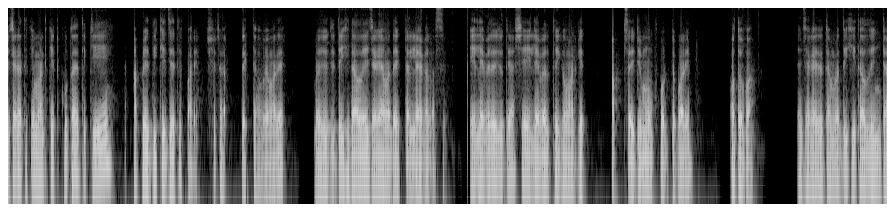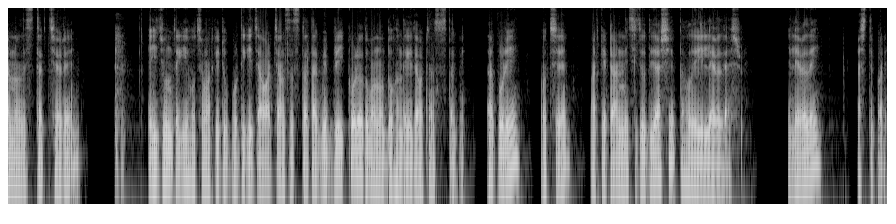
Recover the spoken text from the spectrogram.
এই জায়গা থেকে মার্কেট কোথায় থেকে আপের দিকে যেতে পারে, সেটা দেখতে হবে আমাদের। আমরা যদি দেখি তাহলে এই জায়গায় আমাদের একটা লেভেল আছে। এই লেভেলে যদি আসে, এই লেভেল থেকে মার্কেট আপ সাইডে মুভ করতে পারে। অথবা এই জায়গায় যদি আমরা দেখি তাহলে ইন্টারনাল স্ট্রাকচারে এই জুন থেকে হচ্ছে মার্কেট উপর দিকে যাওয়ার চান্সেসটা থাকবে ব্রেক করে অথবা মধ্যখান থেকে যাওয়ার চান্সেস থাকবে। তারপরে হচ্ছে মার্কেট আর নিচে যদি আসে, তাহলে এই লেভেলে আসবে। এই লেভেলেই আসতে পারে।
